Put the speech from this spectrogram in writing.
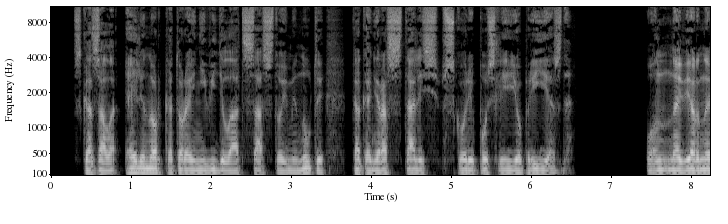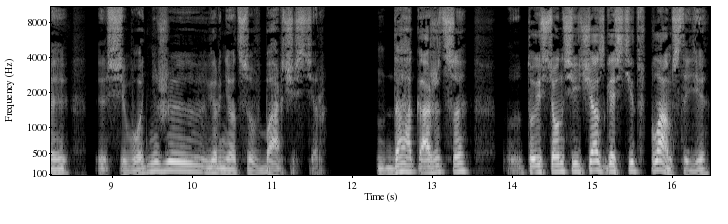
— сказала Эленор, которая не видела отца с той минуты, как они расстались вскоре после ее приезда. «Он, наверное, сегодня же вернется в Барчестер?» «Да, кажется. То есть он сейчас гостит в Пламстеде».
